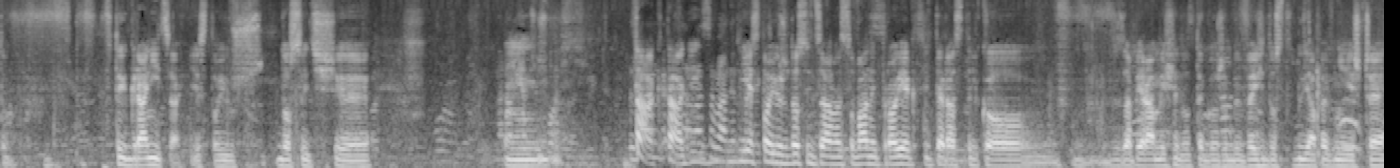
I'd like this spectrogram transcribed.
w, w, w tych granicach jest to już dosyć. przyszłości. tak, tak. Jest to już dosyć zaawansowany projekt i teraz tylko w, zabieramy się do tego, żeby wejść do studia pewnie jeszcze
